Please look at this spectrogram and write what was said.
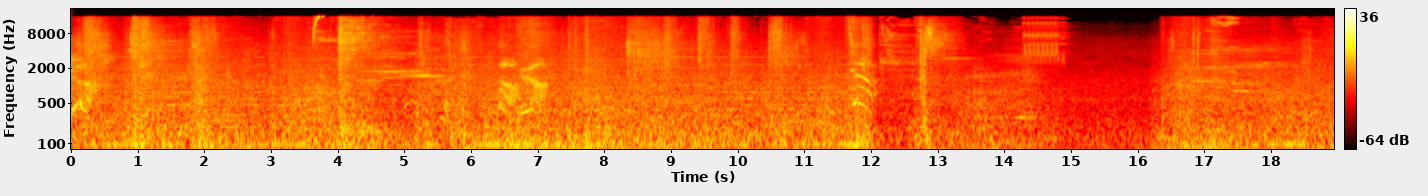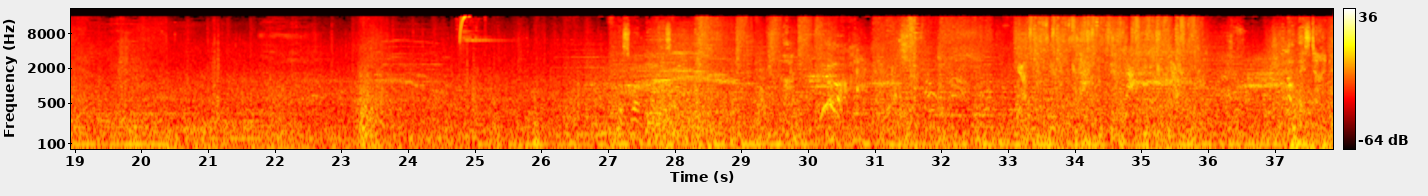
Yeah. This won't be easy. Not this time.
